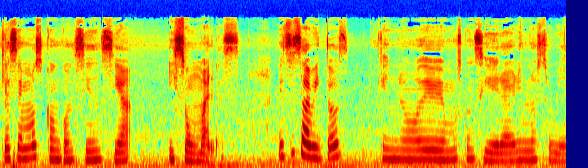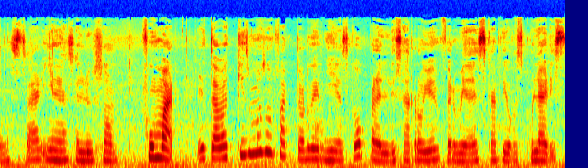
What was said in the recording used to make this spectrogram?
que hacemos con conciencia y son malas. Estos hábitos que no debemos considerar en nuestro bienestar y en la salud son fumar. El tabaquismo es un factor de riesgo para el desarrollo de enfermedades cardiovasculares.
